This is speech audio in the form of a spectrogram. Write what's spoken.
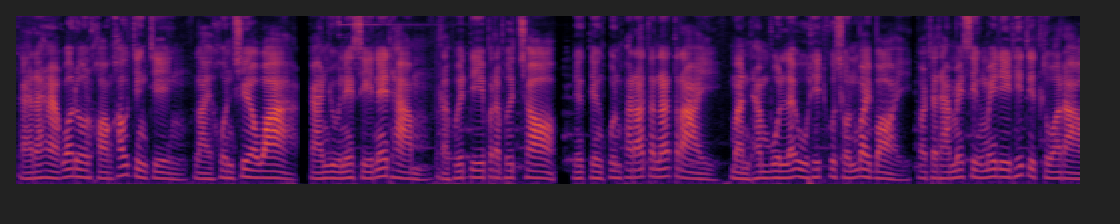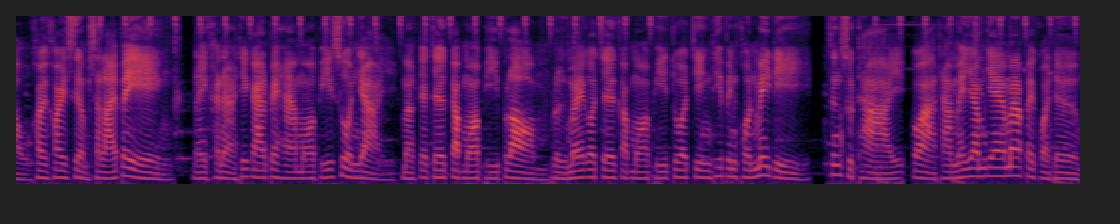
แต่ถ้าหากว่าโดนของเข้าจริง ๆ หลายคนเชื่อว่าการอยู่ในศีลในธรรม ประพฤติดีประพฤติชอบ นึกถึงคุณพระรัตนตรัยหมั่นทำบุญและอุทิศกุศลบ่อยๆ ก็จะทำให้สิ่งไม่ดีที่ติดตัวเรา ค่อยๆ เสื่อมสลายไปเอง ในขณะที่การไปหาหมอผีส่วนใหญ่ มักจะเจอกับหมอผีปลอม หรือไม่ก็เจอกับหมอผีตัวจริงที่เป็นคนไม่ดี ซึ่งสุดท้ายก็อาจทำให้ย่ำแย่มากไปกว่าเดิม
